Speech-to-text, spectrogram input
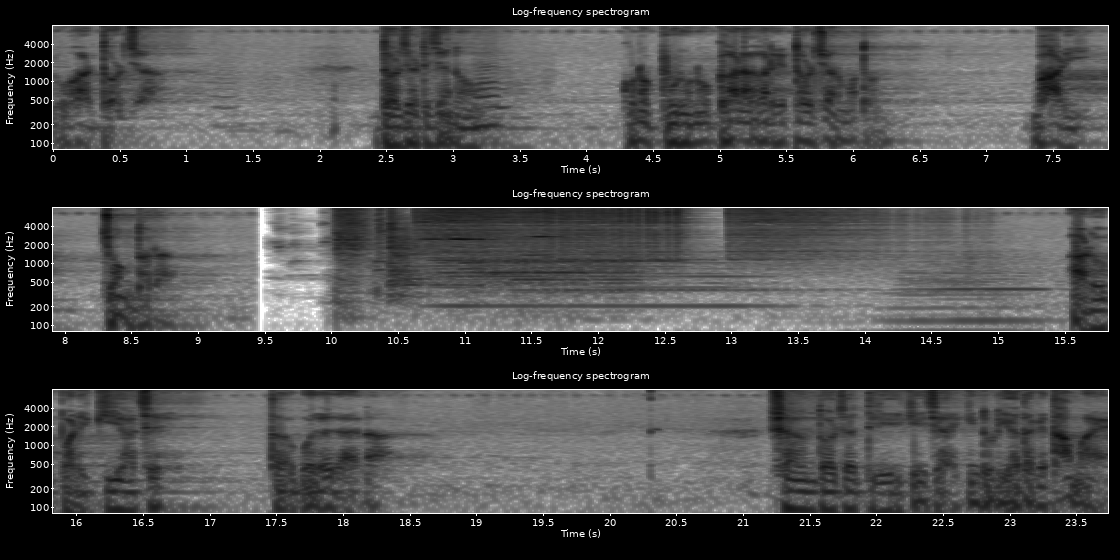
লোহার দরজা। দরজাটি যেন কোনো পুরনো কারাগারের দরজার মতন। ভারী চোখ ধরা আরও পারে কি আছে তা বোঝা যায় না। সায়ন দরজার দিকে এগিয়ে যায়, কিন্তু রিয়া তাকে থামায়।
